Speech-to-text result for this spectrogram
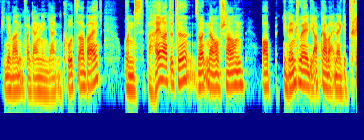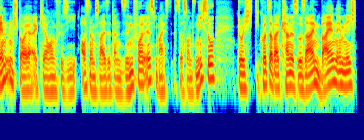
Viele waren im vergangenen Jahr in Kurzarbeit und Verheiratete sollten darauf schauen, ob eventuell die Abgabe einer getrennten Steuererklärung für sie ausnahmsweise dann sinnvoll ist. Meist ist das sonst nicht so. Durch die Kurzarbeit kann es so sein, weil nämlich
